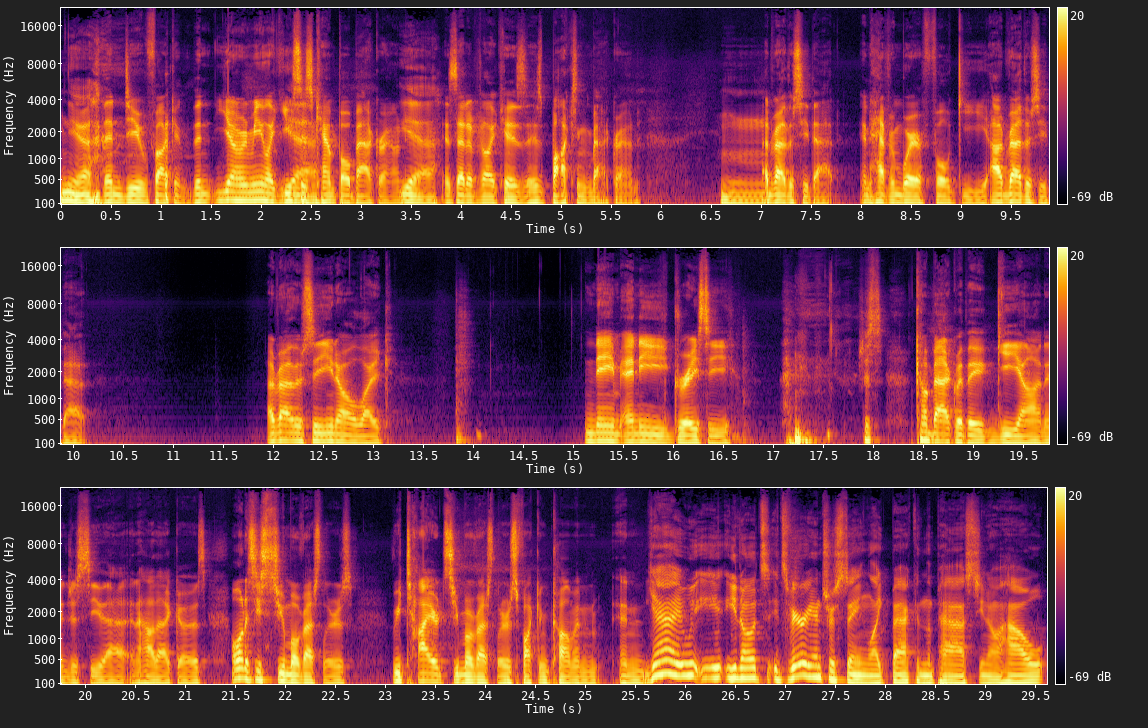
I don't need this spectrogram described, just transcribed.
Yeah. than do fucking. Then you know what I mean? Like use his kempo background. Yeah. Instead of like his his boxing background. Hmm. I'd rather see that and have him wear a full gi. I'd rather see that. I'd rather see you know like name any Gracie. just come back with a gi on and just see that and how that goes. I want to see sumo wrestlers, retired sumo wrestlers, fucking come and and Yeah, it you know, it's it's very interesting. Like back in the past, you know how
